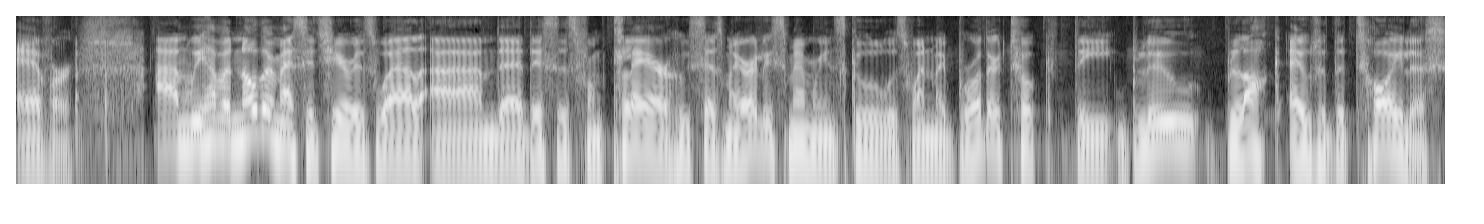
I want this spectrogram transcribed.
ever. And we have another message here as well. And uh, this is from Claire, who says My earliest memory in school was when my brother took the blue block out of the toilet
